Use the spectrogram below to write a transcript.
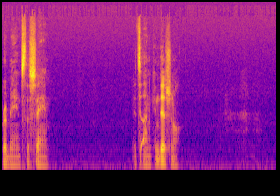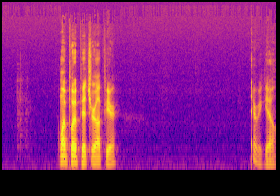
remains the same. It's unconditional. I want to put a picture up here. There we go.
